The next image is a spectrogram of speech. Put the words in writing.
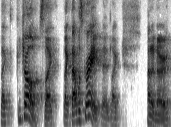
like good jobs, like like that was great, and like I don't know,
